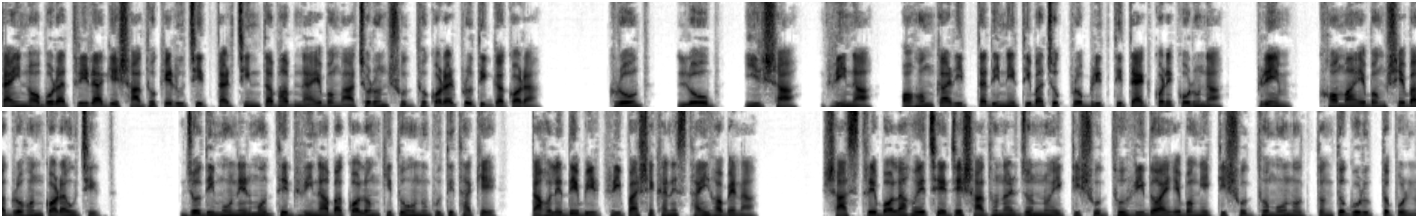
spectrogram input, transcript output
তাই নবরাত্রির আগে সাধকের উচিত তার চিন্তাভাবনা এবং আচরণ শুদ্ধ করার প্রতিজ্ঞা করা। ক্রোধ, লোভ, ঈর্ষা, ঘৃণা অহংকার ইত্যাদি নেতিবাচক প্রবৃত্তি ত্যাগ করে করুণা, প্রেম, ক্ষমা এবং সেবা গ্রহণ করা উচিত। যদি মনের মধ্যে ঘৃণা বা কলঙ্কিত অনুভূতি থাকে, তাহলে দেবীর কৃপা সেখানে স্থায়ী হবে না। শাস্ত্রে বলা হয়েছে যে সাধনার জন্য একটি শুদ্ধ হৃদয় এবং একটি শুদ্ধ মন অত্যন্ত গুরুত্বপূর্ণ।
